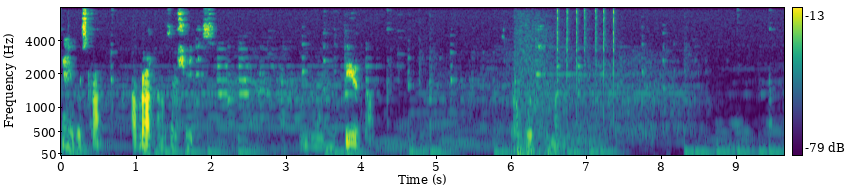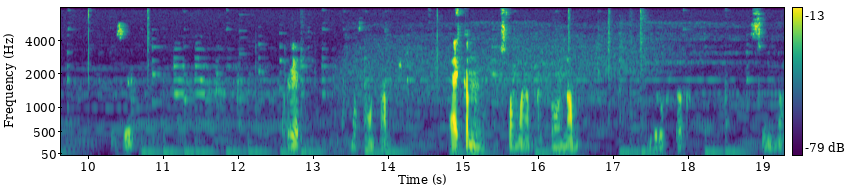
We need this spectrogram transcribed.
эй войска обратно возвращайтесь. Ну, не ты там. Работе проверьте можно он там. А экономику сломаем как он нам вдруг так сильно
